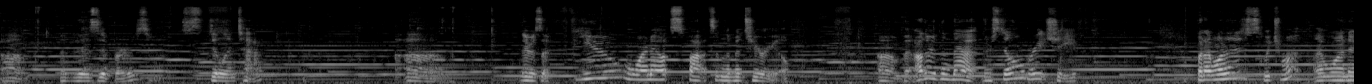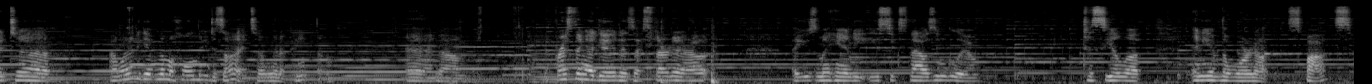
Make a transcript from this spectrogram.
Um, the zippers still intact. Um, there's a few worn out spots in the material. Um, but other than that, they're still in great shape. But I wanted to switch them up. I wanted to, I wanted to give them a whole new design, so I'm going to paint them. And um, the first thing I did is I started out, I used my handy E6000 glue to seal up any of the worn out spots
